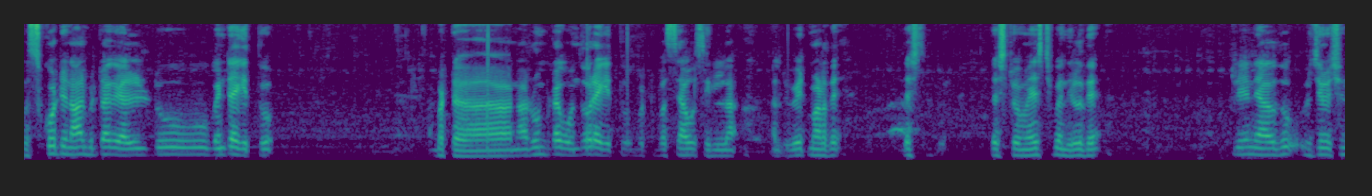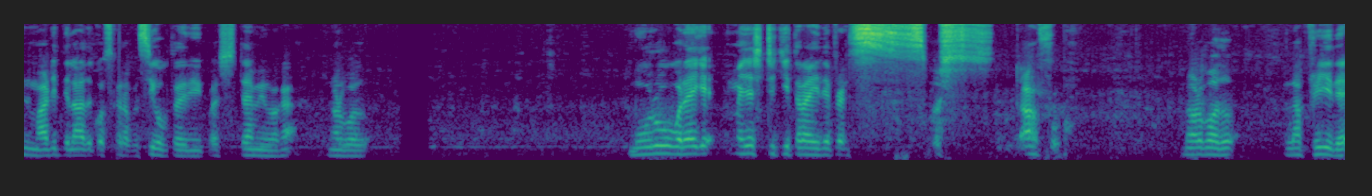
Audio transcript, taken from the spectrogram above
ಹೊಸಕೋಟೆ ನಾನು ಬಿಟ್ಟಾಗ ಎರಡು ಗಂಟೆ ಆಗಿತ್ತು. ಬಟ್ ನಾನು ರೂಮ್ ಬಿಟ್ಟಾಗ ಒಂದೂವರೆ ಆಗಿತ್ತು. ಬಟ್ ಬಸ್ ಯಾವ ಸಿಗಲಿಲ್ಲ ಅಲ್ಲಿ ವೇಟ್ ಮಾಡಿದೆ. ಜಸ್ಟ್ ಜಸ್ಟ್ ಮೆಜೆಸ್ಟಿಕ್ ಬಂದು ಇಳಿದೆ. ಟ್ರೈನ್ ಯಾವುದು ರಿಸರ್ವೇಷನ್ ಮಾಡಿದ್ದಿಲ್ಲ. ಅದಕ್ಕೋಸ್ಕರ ಬಸ್ಸಿಗೆ ಹೋಗ್ತಾ ಇದ್ದೀನಿ. ಫಸ್ಟ್ ಟೈಮ್ ಇವಾಗ ನೋಡ್ಬೋದು. ಮೂರೂವರೆಗೆ ಮೆಜೆಸ್ಟಿಕ್ ಈ ಥರ ಇದೆ ಫ್ರೆಂಡ್ಸ್ ಬಸ್ ಸ್ಟಾಫು ನೋಡ್ಬೋದು. ಎಲ್ಲ ಫ್ರೀ ಇದೆ.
